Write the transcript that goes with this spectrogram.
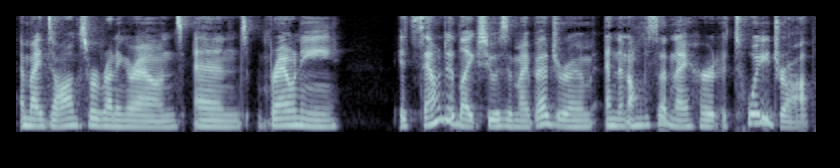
And my dogs were running around, and Brownie, it sounded like she was in my bedroom. And then all of a sudden, I heard a toy drop,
